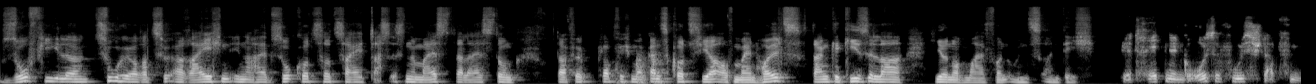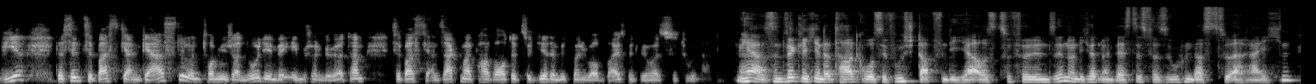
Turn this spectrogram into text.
so viele Zuhörer zu erreichen innerhalb so kurzer Zeit, das ist eine Meisterleistung. Dafür klopfe ich mal ganz kurz hier auf mein Holz. Danke, Gisela, hier nochmal von uns an dich. Wir treten in große Fußstapfen. Wir, das sind Sebastian Gerstl und Tommy Janot, den wir eben schon gehört haben. Sebastian, sag mal ein paar Worte zu dir, damit man überhaupt weiß, mit wem man es zu tun hat. Ja, es sind wirklich in der Tat große Fußstapfen, die hier auszufüllen sind und ich werde mein Bestes versuchen, das zu erreichen.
